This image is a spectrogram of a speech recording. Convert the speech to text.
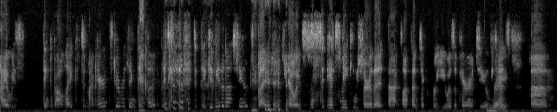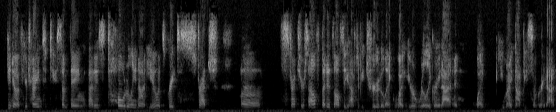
I always think about, like, did my parents do everything they could? Like, did they give me the best chance? But, you know, it's just, it's making sure that that's authentic for you as a parent, too. Because, um, you know, if you're trying to do something that is totally not you, it's great to stretch. Um, stretch yourself, but it's also you have to be true to like what you're really great at and what you might not be so great at,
